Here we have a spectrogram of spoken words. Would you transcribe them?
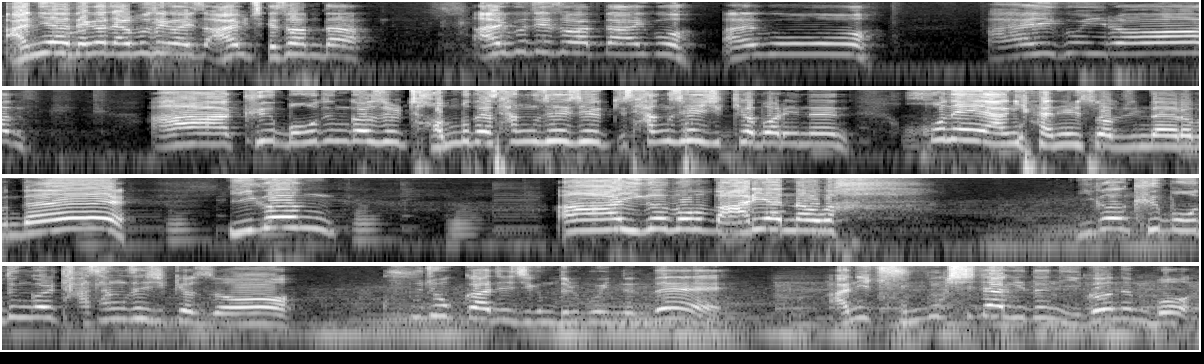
아니야 내가 잘못 생각했어. 아유 죄송합니다. 아이고 죄송합니다. 아이고 아이고 아이고 이런. 아, 그 모든 것을 전부 다 상쇄시, 상쇄시켜버리는 혼의 양이 아닐 수 없습니다, 여러분들! 이건, 아, 이거 뭐 말이 안 나오고, 하, 이건 그 모든 걸 다 상쇄시켰어. 쿠조까지 지금 들고 있는데, 아니, 중국 시작이든 이거는 뭐,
